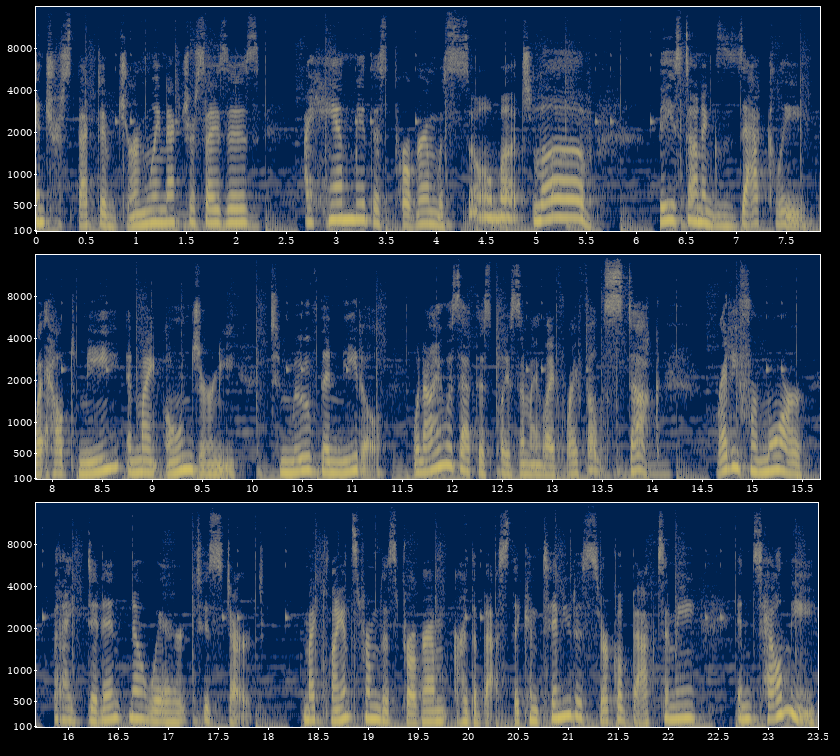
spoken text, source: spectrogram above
introspective journaling exercises. I handmade this program with so much love based on exactly what helped me in my own journey to move the needle when I was at this place in my life where I felt stuck, ready for more, but I didn't know where to start. My clients from this program are the best. They continue to circle back to me and tell me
